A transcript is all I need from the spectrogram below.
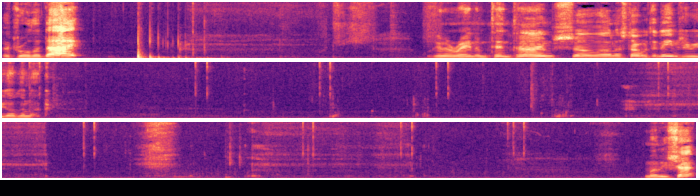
Let's roll the die. We're going to random 10 times. So uh, let's start with the names. Here we go. Good luck. Money shot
